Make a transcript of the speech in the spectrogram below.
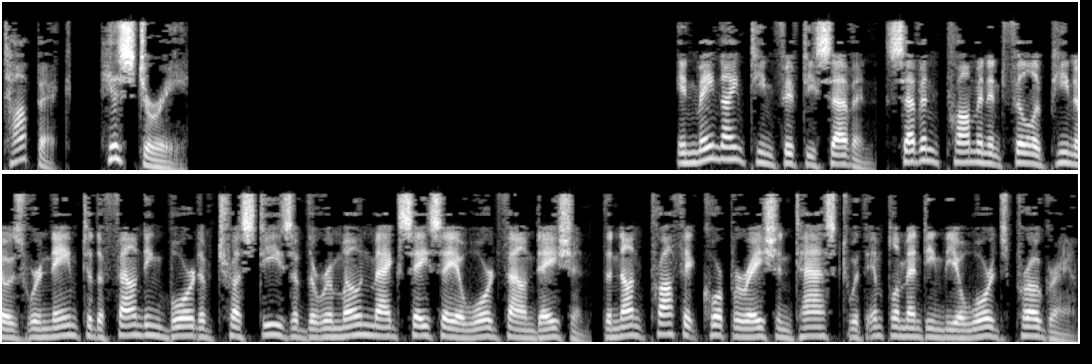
Topic History. In May 1957, seven prominent Filipinos were named to the founding board of trustees of the Ramon Magsaysay Award Foundation, the non-profit corporation tasked with implementing the awards program.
